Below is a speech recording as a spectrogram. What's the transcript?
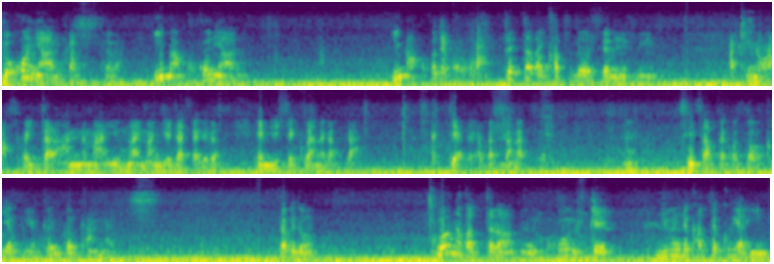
どこにあるかって言ったら今ここにある。今ここでこうやってたら活動してるんですね。あ昨日あそこ行ったらあんなまうまいまんじゅう出したけど遠慮して食わなかった。食ってやればよかったなって、うん、過ぎ去ったことをくよくよくよく考えるだけど食わなかったらここに来て自分で買って食えばいいん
